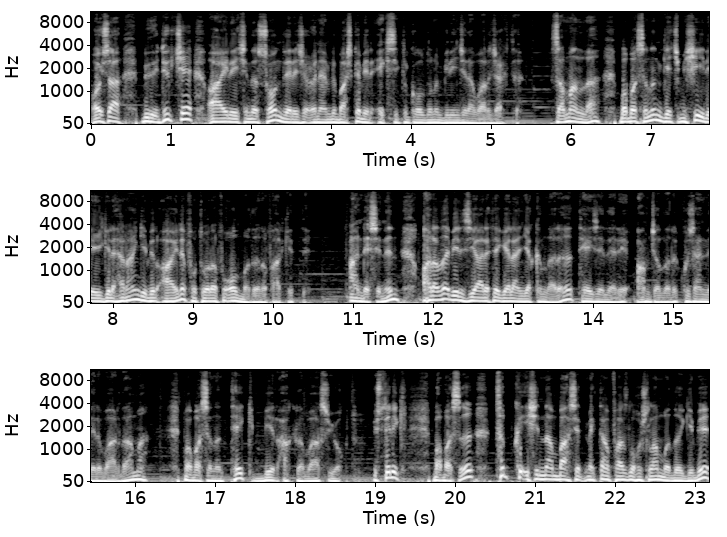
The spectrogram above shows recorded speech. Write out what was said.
Oysa büyüdükçe aile içinde son derece önemli başka bir eksiklik olduğunun bilincine varacaktı. Zamanla babasının geçmişiyle ilgili herhangi bir aile fotoğrafı olmadığını fark etti. Annesinin arada bir ziyarete gelen yakınları, teyzeleri, amcaları, kuzenleri vardı ama babasının tek bir akrabası yoktu. Üstelik babası tıpkı işinden bahsetmekten fazla hoşlanmadığı gibi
